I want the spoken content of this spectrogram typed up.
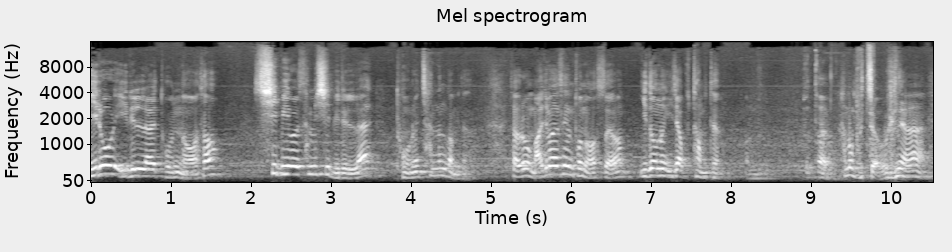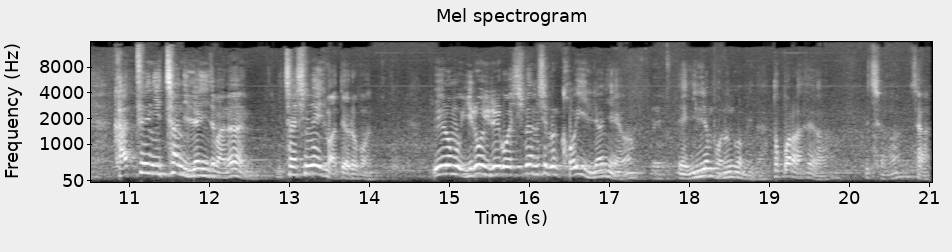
1월 1일 날 돈 넣어서 12월 31일 날 돈을 찾는 겁니다. 자, 여러분, 마지막에 선생님 돈 넣었어요. 이 돈은 이자 안 붙어요? 붙- 붙어요. 한번 붙죠. 왜냐, 같은 2001년이지만은 2010년이지만 어때요, 여러분? 왜냐면 뭐 1월 1일과 12월 30일은 거의 1년이에요. 네. 예, 1년 버는 겁니다. 똑바로 하세요. 그쵸? 자,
